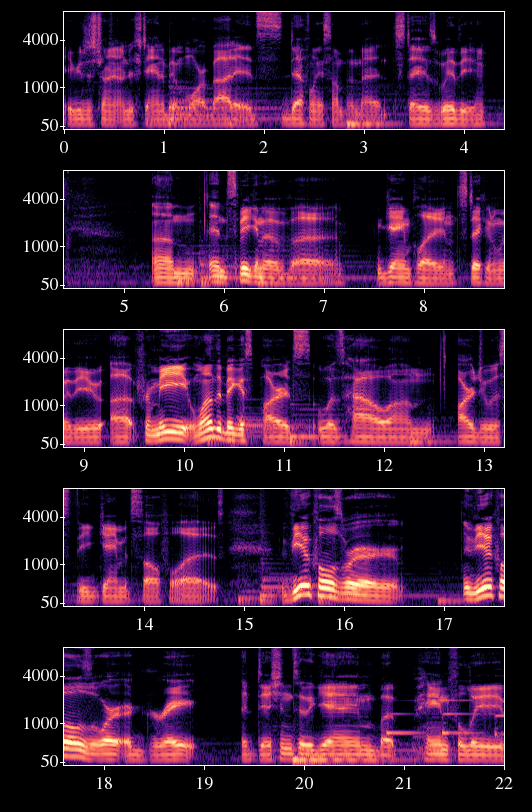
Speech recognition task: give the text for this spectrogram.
if you're just trying to understand a bit more about it it's definitely something that stays with you. Um, and speaking of uh, gameplay and sticking with you, uh, for me, one of the biggest parts was how um, arduous the game itself was. Vehicles were vehicles were a great addition to the game, but painfully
